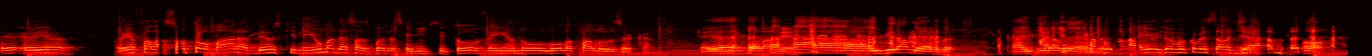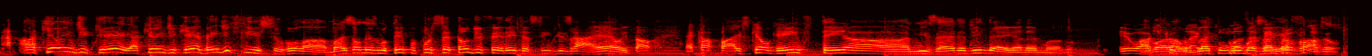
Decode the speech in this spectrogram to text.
Eu, eu ia, eu ia falar só tomara a Deus que nenhuma dessas bandas que a gente citou venha no Lola Palusa, cara. Que aí eu nem vou lá ver. Ah, aí vira merda. Aí vira Aí, merda. acabou- aí eu já vou começar o diabo. Ó, aqui eu indiquei, aqui eu indiquei, é bem difícil rolar, mas ao mesmo tempo, por ser tão diferente assim de Israel e tal, é capaz que alguém tenha a miséria de ideia, né, mano? Eu acho Agora, que o Black, Pumas, é bem aí provável. fácil.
